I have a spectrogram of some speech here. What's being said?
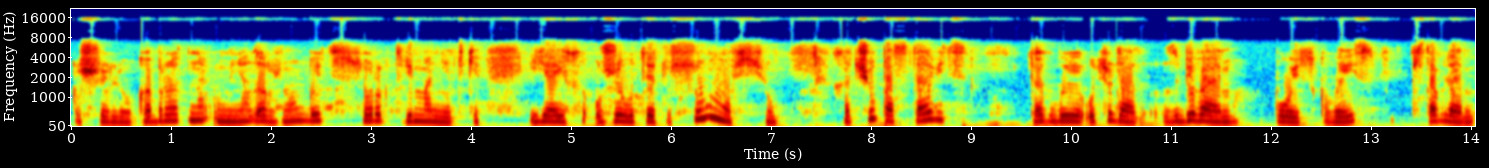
кошелек обратно. У меня должно быть 43 монетки. И я их уже вот эту сумму всю хочу поставить как бы вот сюда забиваем поиск Waze, вставляем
